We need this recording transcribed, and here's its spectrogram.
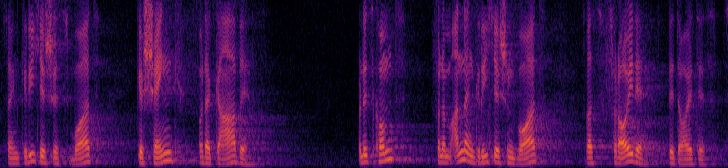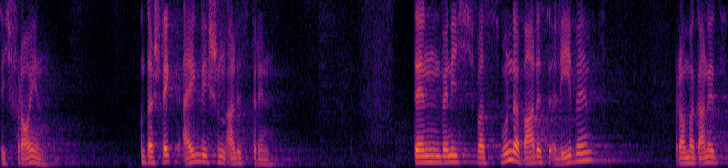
sein griechisches Wort, Geschenk oder Gabe. Und es kommt von einem anderen griechischen Wort, was Freude bedeutet, sich freuen. Und da steckt eigentlich schon alles drin. Denn wenn ich was Wunderbares erlebe, brauchen wir gar nicht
